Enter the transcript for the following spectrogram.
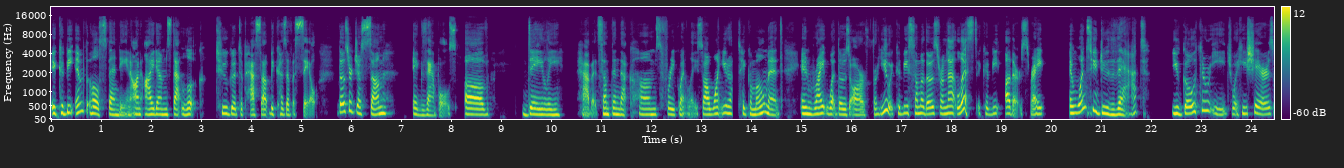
It could be impulse spending on items that look too good to pass up because of a sale. Those are just some examples of daily habits, something that comes frequently. So I want you to take a moment and write what those are for you. It could be some of those from that list, it could be others, right? And once you do that, you go through each, what he shares,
